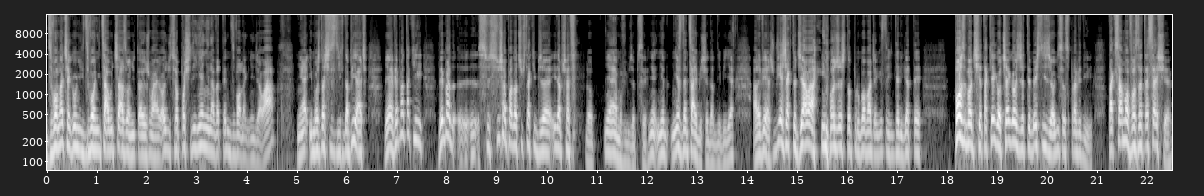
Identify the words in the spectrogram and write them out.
dzwoneczek u nich dzwoni cały czas, oni to już mają, oni są poślinieni, nawet ten dzwonek nie działa, nie, i można się z nich nabijać. Nie, wie pan taki, wie pan, y, y, słyszał pan o czymś takim, że i na przykład, no nie mówimy, że psy, nie, nie, nie znęcajmy się nad nimi, nie, ale wiesz, wiesz jak to działa i możesz to próbować, jak jesteś inteligentny, pozbądź się takiego czegoś, że ty myślisz, że oni są sprawiedliwi. Tak samo w OZSS-ie.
